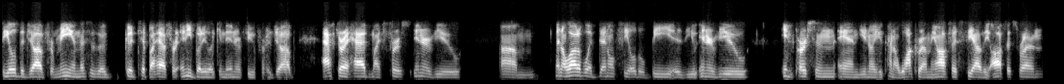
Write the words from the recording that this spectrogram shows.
sealed the job for me, and this is a good tip I have for anybody looking to interview for a job. After I had my first interview, um, and a lot of what dental field will be is you interview in person, and you know you kind of walk around the office, see how the office runs,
